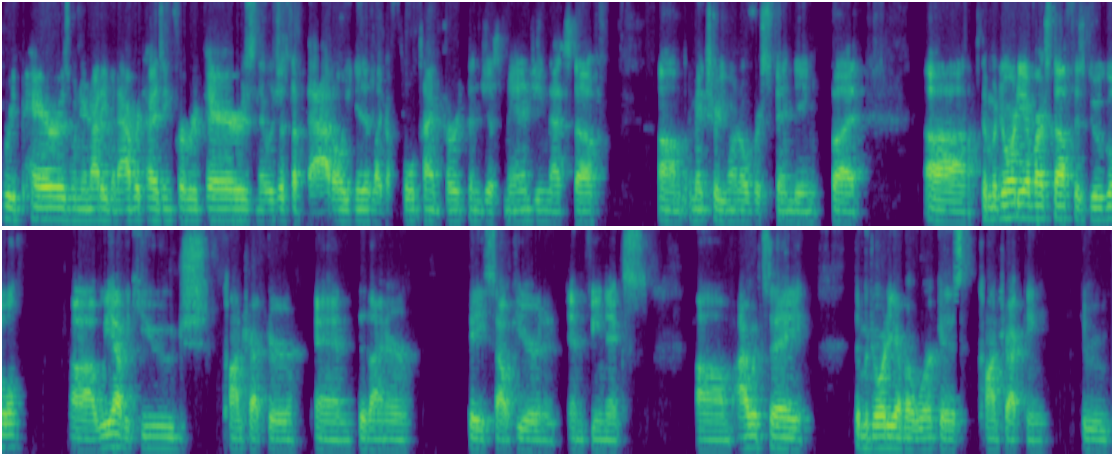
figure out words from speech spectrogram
repairs when you're not even advertising for repairs, and it was just a battle. You needed like a full time person just managing that stuff um, to make sure you weren't overspending. But uh, the majority of our stuff is Google. Uh, we have a huge contractor and designer base out here in, in Phoenix. Um, I would say the majority of our work is contracting through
